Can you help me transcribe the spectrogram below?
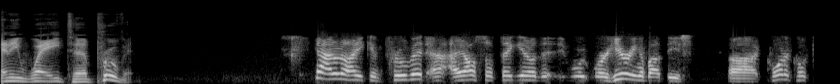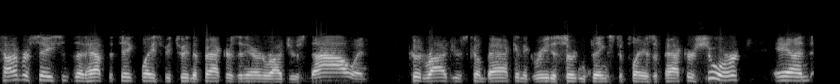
any way to prove it. Yeah, I don't know how you can prove it. I also think you know that we're, we're hearing about these uh, quote unquote conversations that have to take place between the Packers and Aaron Rodgers now, and could Rodgers come back and agree to certain things to play as a Packer? Sure, and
